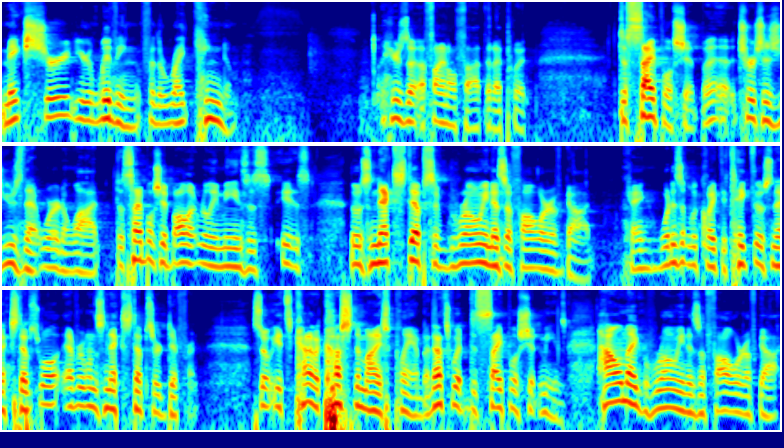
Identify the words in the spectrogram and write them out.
Make sure you're living for the right kingdom. Here's a, a final thought that I put discipleship. Uh, churches use that word a lot. Discipleship, all it really means is, is those next steps of growing as a follower of God. Okay? What does it look like to take those next steps? Well, everyone's next steps are different. So it's kind of a customized plan, but that's what discipleship means. How am I growing as a follower of God?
